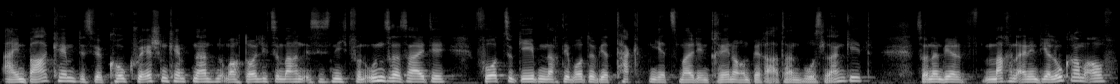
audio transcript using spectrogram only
ein Barcamp, das wir Co-Creation Camp nannten, um auch deutlich zu machen, es ist nicht von unserer Seite vorzugeben nach dem Motto, wir takten jetzt mal den Trainer und Beratern, wo es lang geht, sondern wir machen einen Dialograum auf.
